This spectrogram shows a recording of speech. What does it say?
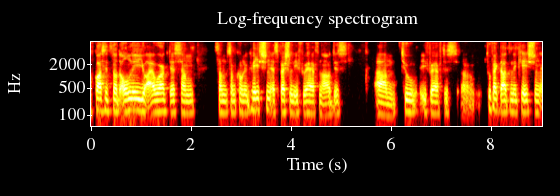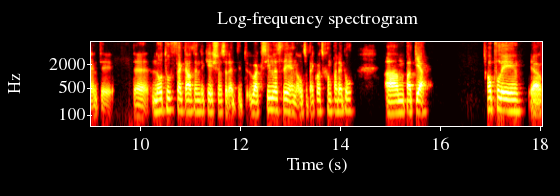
of course, it's not only UI work. There's some some some communication, especially if we have now this um, two if we have this um, two-factor authentication and the the no two-factor authentication, so that it works seamlessly and also backwards compatible. Um, but yeah, hopefully, yeah,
